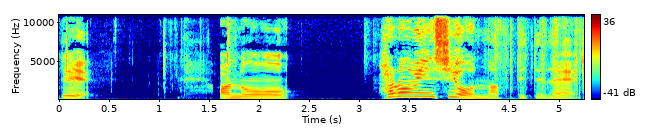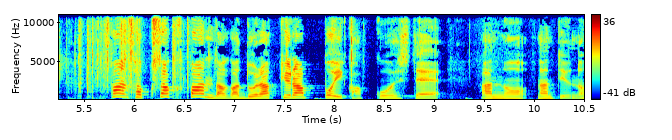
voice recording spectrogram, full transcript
で、あのー、ハロウィン仕様になっててね、パン、サクサクパンダがドラキュラっぽい格好をして、あの、なんていうの？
